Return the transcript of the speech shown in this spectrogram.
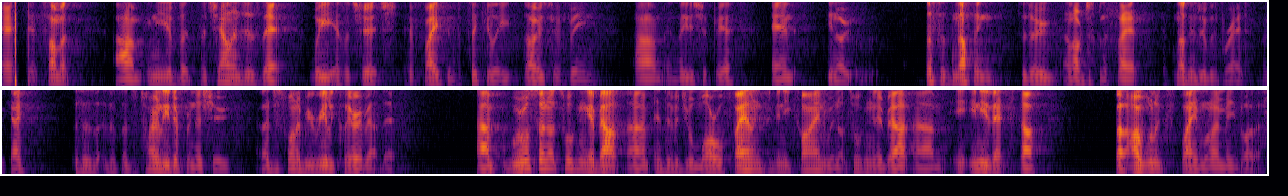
at, at Summit, um, any of the, the challenges that we as a church have faced, and particularly those who've been um, in leadership here. And, you know, this has nothing to do, and I'm just going to say it, it's nothing to do with Brad, okay? This is, this is a totally different issue, and I just want to be really clear about that. Um, we're also not talking about um, individual moral failings of any kind. We're not talking about um, any of that stuff, but I will explain what I mean by this.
